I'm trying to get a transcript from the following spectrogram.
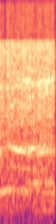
Whoa!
